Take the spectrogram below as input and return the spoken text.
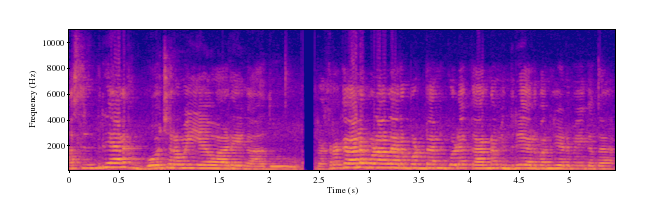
అసలు ఇంద్రియాలకు గోచరమయ్యేవాడే కాదు. రకరకాల గుణాలు ఏర్పడడానికి కూడా కారణం ఇంద్రియాలు పనిచేయడమే కదా.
